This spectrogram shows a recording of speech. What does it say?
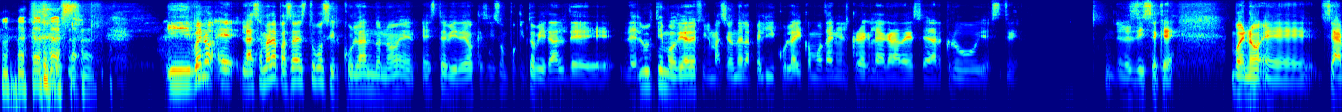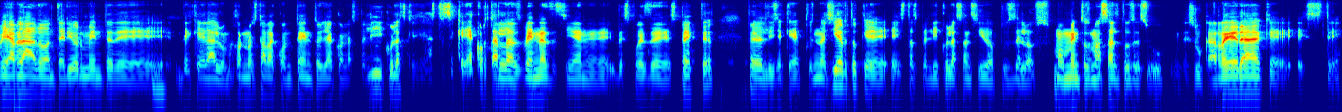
Y bueno, eh, la semana pasada estuvo circulando, ¿no? En este video que se hizo un poquito viral de, del último día de filmación de la película y cómo Daniel Craig le agradece al crew y este les dice que, bueno, eh, se había hablado anteriormente de, de que él a lo mejor no estaba contento ya con las películas, que hasta se quería cortar las venas, decían eh, después de Spectre, pero él dice que pues no es cierto, que estas películas han sido pues de los momentos más altos de su, de su carrera, que, este,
